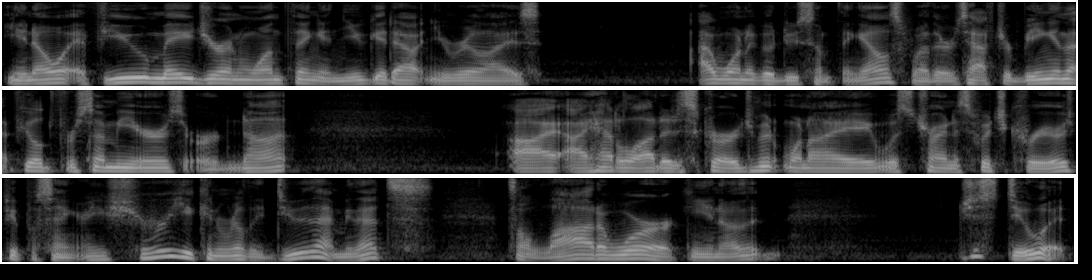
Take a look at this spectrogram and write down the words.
you know, if you major in one thing and you get out and you realize, I want to go do something else, whether it's after being in that field for some years or not. I, I had a lot of discouragement when I was trying to switch careers. People saying, "Are you sure you can really do that?" I mean, that's that's a lot of work. You know, just do it.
